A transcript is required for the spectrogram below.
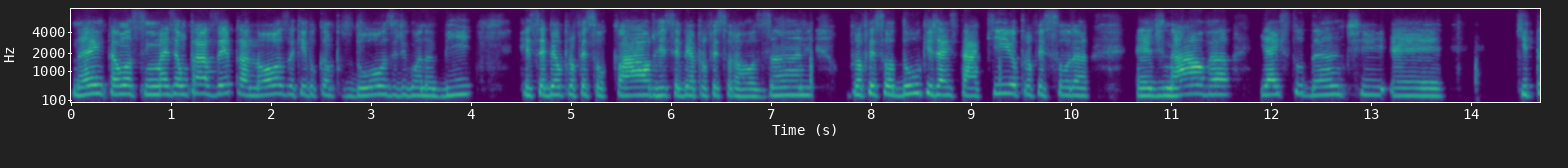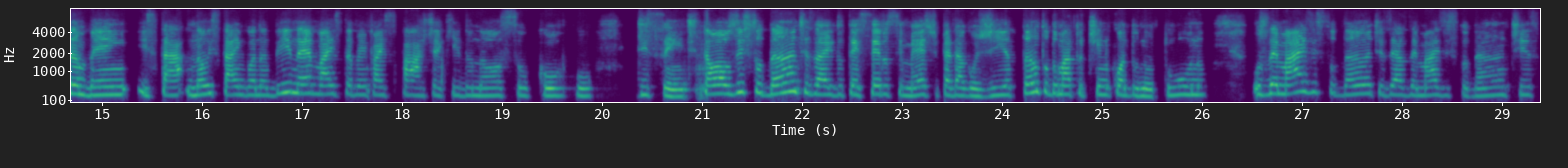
né? Então, assim, mas é um prazer para nós aqui do Campus 12 de Guanabi, receber o professor Cláudio, receber a professora Rosane, o professor Duque já está aqui, a professora é, e a estudante é, que também está, não está em Guanabi, né, mas também faz parte aqui do nosso corpo discente. Então, aos estudantes aí do terceiro semestre de pedagogia, tanto do matutino quanto do noturno, os demais estudantes e as demais estudantes,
